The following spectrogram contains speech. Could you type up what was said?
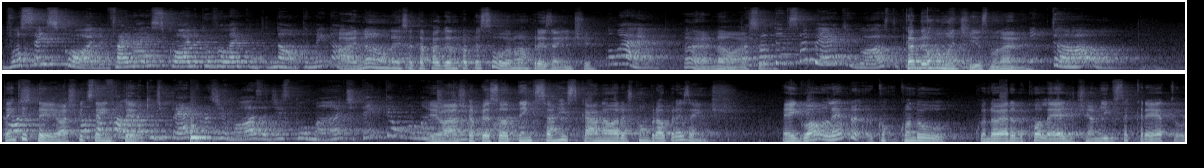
você escolhe, vai lá e escolhe que eu vou lá e compro. Não, também não. Ah, não, né? Você tá pagando pra pessoa, não é um presente. Não é? É, não, a acho. pessoa tem que saber que gosta. Que Cadê gosta. o romantismo, né? Então. Tem que ter, eu acho que tem que ter. falando aqui de pétalas de rosa, de espumante, tem que ter um romantismo. Eu acho que a pessoa tem que se arriscar na hora de comprar o presente. É igual, lembra quando, quando eu era do colégio, tinha amigo secreto,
